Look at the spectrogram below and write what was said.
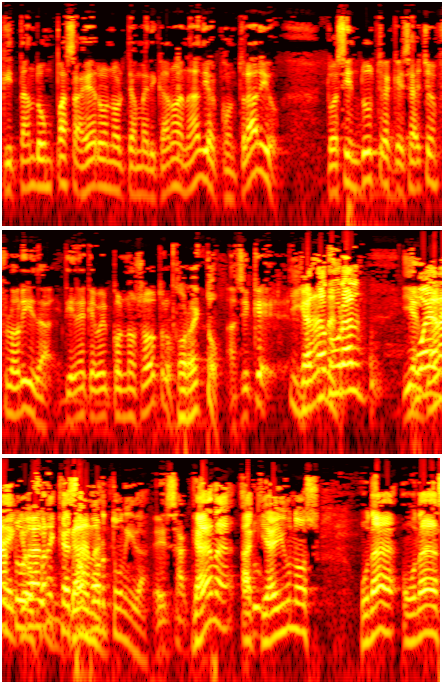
quitando un pasajero norteamericano a nadie, al contrario. Toda esa industria que se ha hecho en Florida tiene que ver con nosotros. Correcto. Así que Y gas gana. natural Y el puede gas que natural ofrezca esa oportunidad. Exacto. Gana, aquí hay unos una, unas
